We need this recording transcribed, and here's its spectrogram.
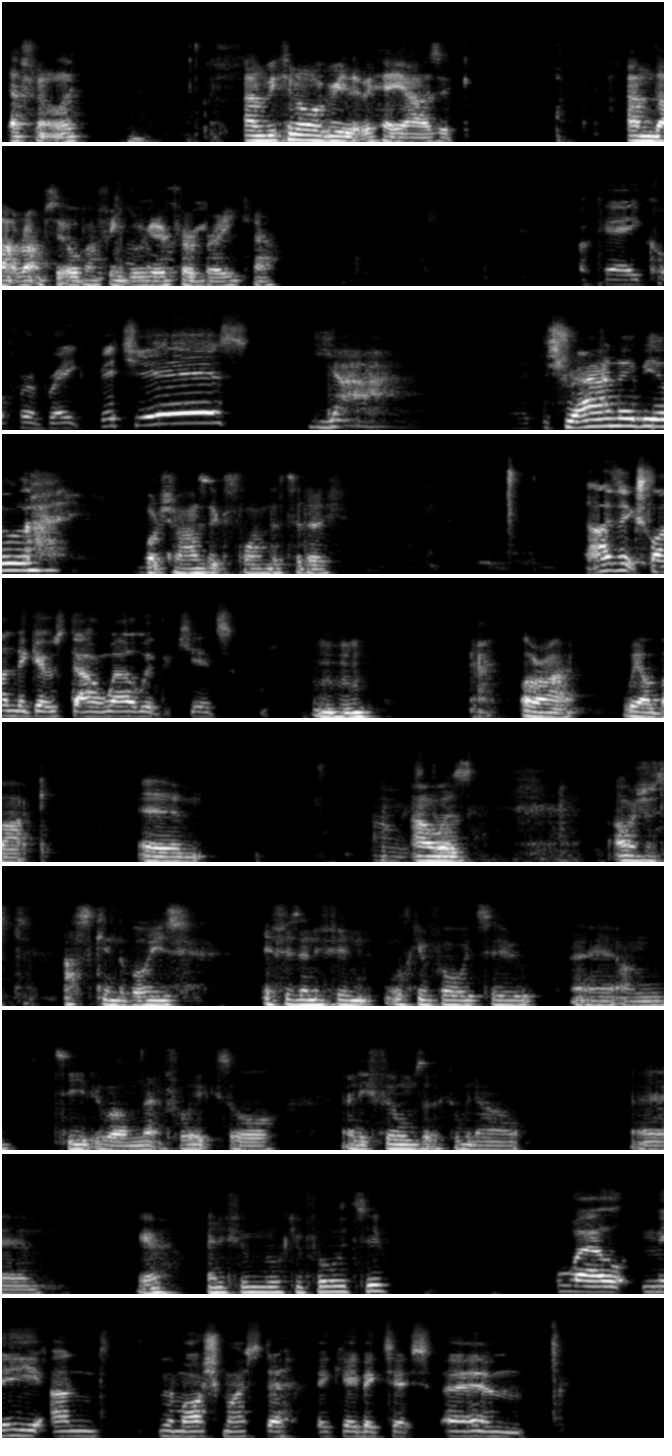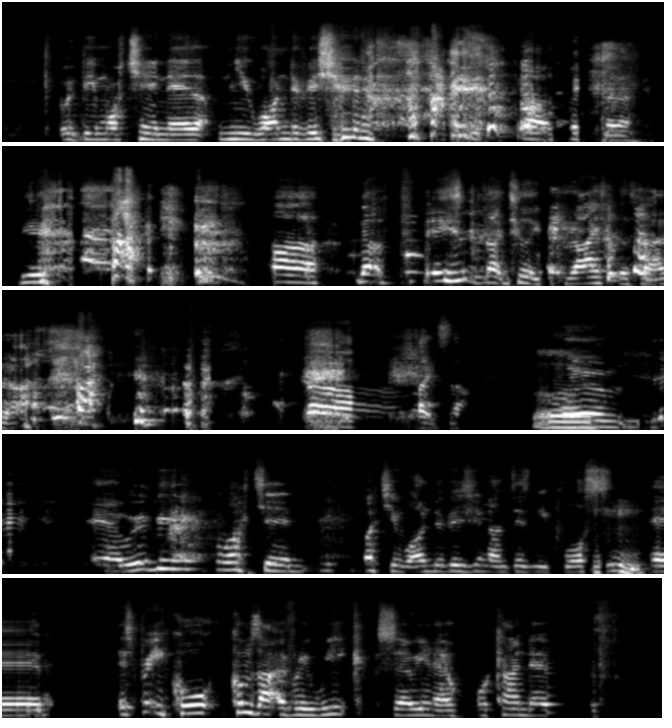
Definitely. And we can all agree that we hate Isaac. And that wraps it up. I think we'll go for a break now. Okay, cut for a break, bitches. Yeah. Trying to be alive. Watch Isaac slander today. Isaac slander goes down well with the kids. Mm-hmm. All right, we are back. Um, Oh, it's I done. was, I was just asking the boys if there's anything looking forward to uh, on TV, well, Netflix, or any films that are coming out. Um, yeah, anything we're looking forward to? Well, me and the Marshmaster, aka Big Tits, um, we've been watching uh, that new WandaVision. oh, oh, that face was actually priceless, man. oh, likes that. Oh, Um, yeah, we've been watching watching WandaVision on Disney Plus. mm, Um, it's pretty cool. It comes out every week, so you know we're kind of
